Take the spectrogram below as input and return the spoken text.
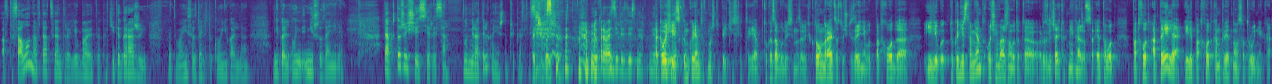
автосалоны, автоцентры, либо это какие-то гаражи. Поэтому они создали такую уникальную, уникальную нишу заняли. Так, что же еще из сервиса? Ну, Миротель, конечно, прекрасный Спасибо большое. Мы проводили здесь мероприятие. А кого еще из конкурентов можете перечислить-то? Я только забуду, если назовете. Кто вам нравится с точки зрения вот подхода? Или только единственный момент, очень важно вот это различать, как мне кажется, это вот подход отеля или подход конкретного сотрудника.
